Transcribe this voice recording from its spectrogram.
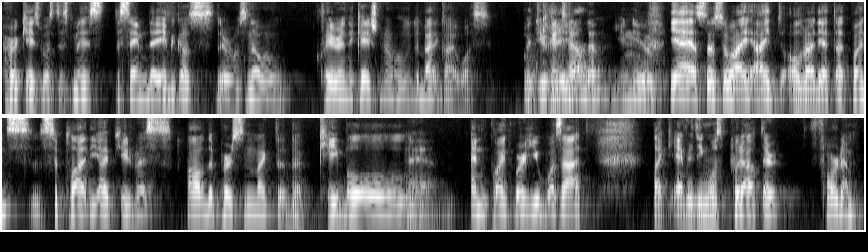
Her case was dismissed the same day because there was no clear indication of who the bad guy was. But okay. you could tell them, you knew. Yeah, so so I I'd already at that point supplied the IP address of the person, like the, the cable yeah, yeah. endpoint where he was at. Like everything was put out there for them,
